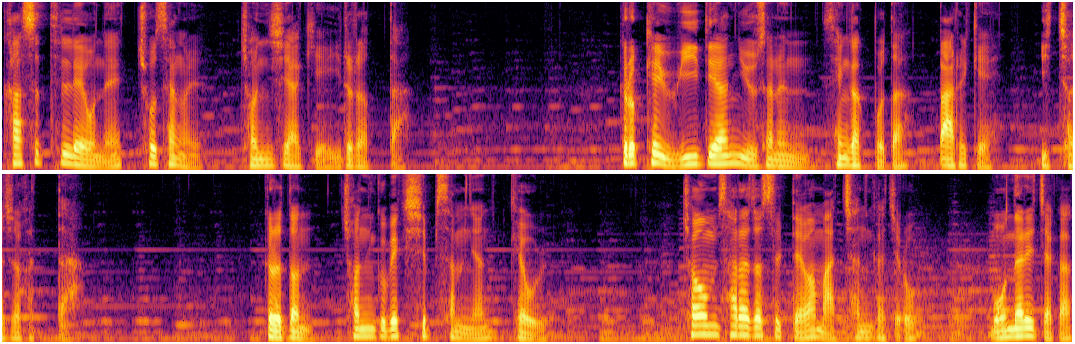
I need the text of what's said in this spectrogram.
카스틸레온의 초상을 전시하기에 이르렀다. 그렇게 위대한 유산은 생각보다 빠르게 잊혀져 갔다. 그러던 1913년 겨울, 처음 사라졌을 때와 마찬가지로 모나리자가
